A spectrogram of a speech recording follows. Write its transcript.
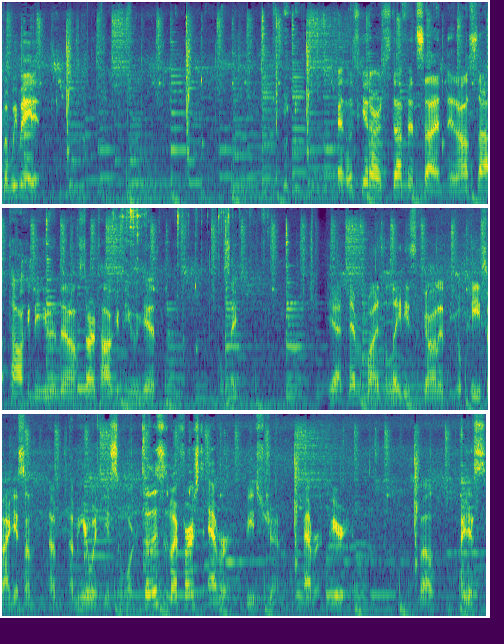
but we made it. All right, let's get our stuff inside, and I'll stop talking to you, and then I'll start talking to you again. We'll see. Yeah, never mind. The ladies have gone in to go pee, so I guess I'm, I'm I'm here with you some more. So this is my first ever beach trip, ever. Period. Well, I guess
